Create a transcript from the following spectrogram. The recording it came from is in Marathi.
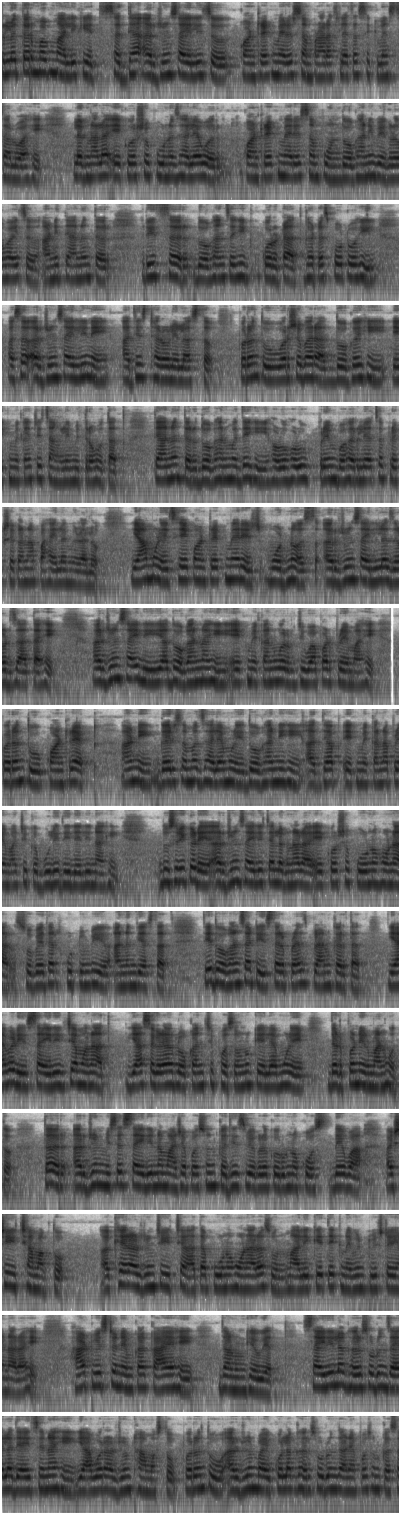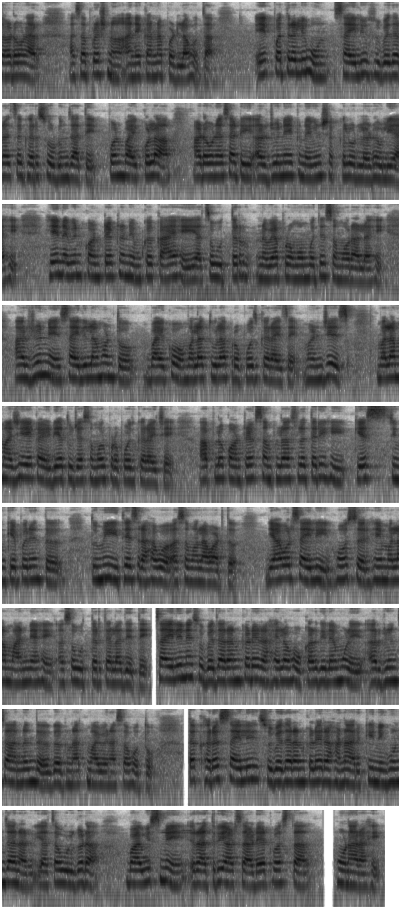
ठरलं तर मग मालिकेत सध्या अर्जुन सायलीचं कॉन्ट्रॅक्ट मॅरेज संपणार असल्याचा सिक्वेन्स चालू आहे. लग्नाला एक वर्ष पूर्ण झाल्यावर कॉन्ट्रॅक्ट मॅरेज संपून दोघांनी वेगळं व्हायचं आणि त्यानंतर रीतसर दोघांचंही कोर्टात घटस्फोट होईल असं अर्जुन सायलीने आधीच ठरवलेलं असतं. परंतु वर्षभरात दोघंही एकमेकांचे चांगले मित्र होतात. त्यानंतर दोघांमध्येही हळूहळू प्रेम बहरल्याचं प्रेक्षकांना पाहायला मिळालं. यामुळेच हे कॉन्ट्रॅक्ट मॅरेज मोडणं अर्जुन सायलीला जड जात आहे. अर्जुन सायली या दोघांनाही एकमेकांवर जीवापाड प्रेम आहे. परंतु कॉन्ट्रॅक्ट आणि गैरसमज झाल्यामुळे दोघांनीही अद्याप एकमेकांना प्रेमाची कबुली दिलेली नाही. दुसरीकडे अर्जुन सायलीच्या लग्नाला एक वर्ष पूर्ण होणार सुभेदार कुटुंबीय आनंदी असतात. ते दोघांसाठी सरप्राईज प्लॅन करतात. यावेळी सायलीच्या मनात या सगळ्या लोकांची फसवणूक केल्यामुळे दडपण निर्माण होतं. तर अर्जुन मिसेस सायलीनं माझ्यापासून कधीच वेगळं करू नकोस देवा अशी इच्छा मागतो. अखेर अर्जुनची इच्छा आता पूर्ण होणार असून मालिकेत एक नवीन ट्विस्ट येणार आहे. हा ट्विस्ट नेमका काय आहे जाणून घेऊयात. सायलीला घर सोडून जायला द्यायचे नाही यावर अर्जुन ठाम असतो. परंतु अर्जुन बायकोला घर सोडून जाण्यापासून कसं अडवणार असा प्रश्न अनेकांना पडला होता. एक पत्र लिहून सायली सुभेदाराचं घर सोडून जाते पण बायकोला अडवण्यासाठी अर्जुनने एक नवीन शक्कल लढवली आहे. हे नवीन कॉन्ट्रॅक्ट नेमकं काय आहे याचं उत्तर नव्या प्रोमोमध्ये समोर आलं आहे. अर्जुनने सायलीला म्हणतो बायको मला तुला प्रपोज करायचं आहे म्हणजेच मला माझी एक आयडिया तुझ्यासमोर प्रपोज करायची आहे आपलं कॉन्ट्रॅक्ट संपलं असलं तरीही केस जिंकेपर्यंत तुम्ही इथेच राहावं असं मला वाटतं. यावर सायली हो सर हे मला मान्य आहे असं उत्तर त्याला देते. सायलीने सुभेदारांकडे राहायला होकार दिल्यामुळे अर्जुनचा आनंद गगनात मावेनासा होतो. आता खरंच सायली सुभेदारांकडे राहणार की निघून जाणार याचा उलगडा बावीस मे रात्री आठ साडेआठ वाजता होणार आहे.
